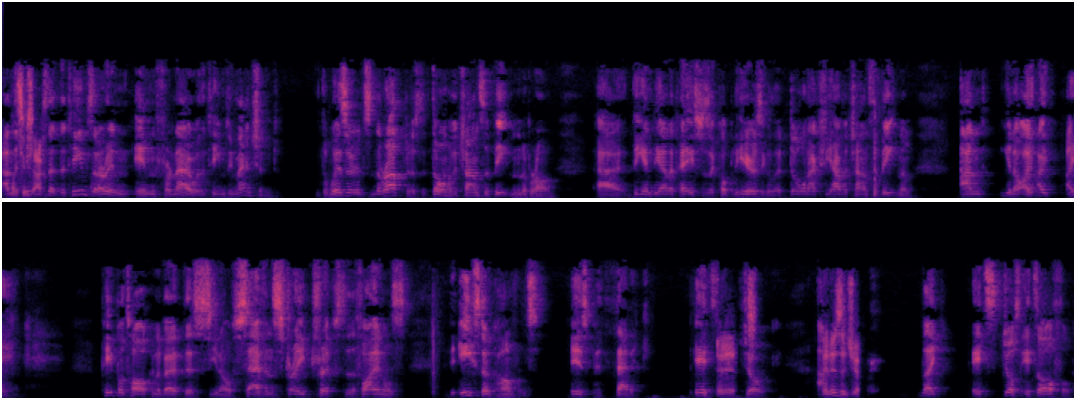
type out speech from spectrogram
and the teams exactly- that the teams that are in in for now are the teams we mentioned, the Wizards and the Raptors that don't have a chance of beating LeBron. Uh, the Indiana Pacers a couple of years ago that don't actually have a chance of beating him. And you know, I, I, I people talking about this, you know, seven straight trips to the finals. The Eastern Conference is pathetic. It's It a is. joke. It is a joke. Like, it's just, it's awful.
